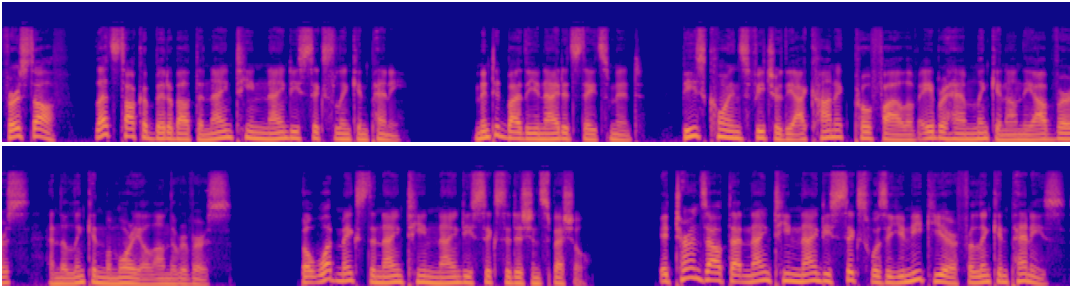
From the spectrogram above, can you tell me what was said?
First off, let's talk a bit about the 1996 Lincoln Penny. Minted by the United States Mint, these coins feature the iconic profile of Abraham Lincoln on the obverse and the Lincoln Memorial on the reverse. But what makes the 1996 edition special? It turns out that 1996 was a unique year for Lincoln pennies.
